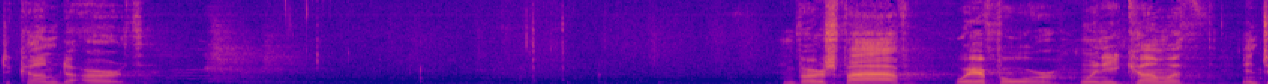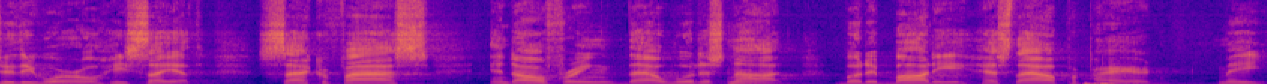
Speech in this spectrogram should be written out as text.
to come to earth. In verse 5, wherefore, when he cometh into the world, he saith, Sacrifice and offering thou wouldest not, but a body hast thou prepared me.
